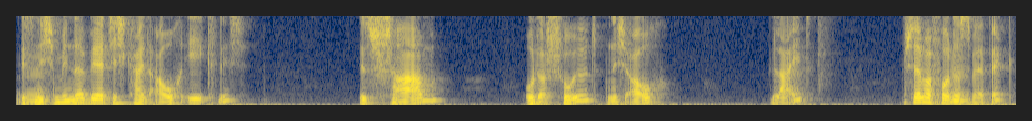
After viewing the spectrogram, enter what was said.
Ist nicht Minderwertigkeit auch eklig? Ist Scham oder Schuld nicht auch Leid? Stell mal vor, mhm. das wäre weg.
